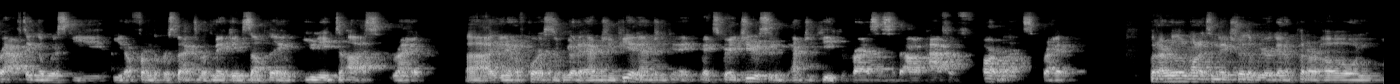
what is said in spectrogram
crafting the whiskey you know from the perspective of making something unique to us right? Uh, you know, of course, you can go to MGP and MGP makes great juice, and MGP comprises about half of our blends, right? But I really wanted to make sure that we were going to put our own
